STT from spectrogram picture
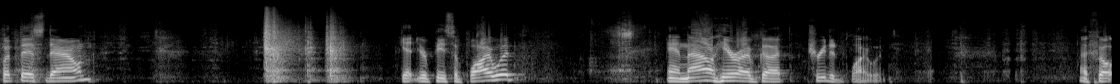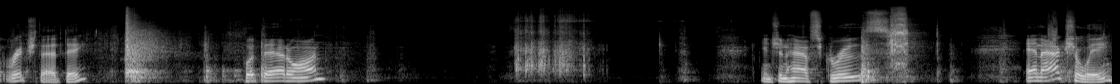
Put this down. Get your piece of plywood. And now here I've got treated plywood. I felt rich that day. Put that on. Inch and a half screws. And actually,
